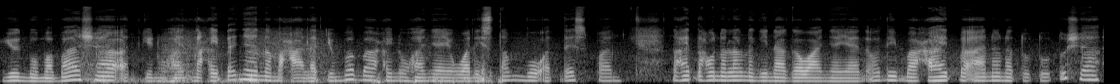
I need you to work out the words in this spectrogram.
yun bumaba siya at kinuha, nakita niya na makalat yung baba, kinuha niya yung walis tambo at despan. Nakita ko na lang na ginagawa niya yan. O, ba diba, kahit paano natututo siya,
